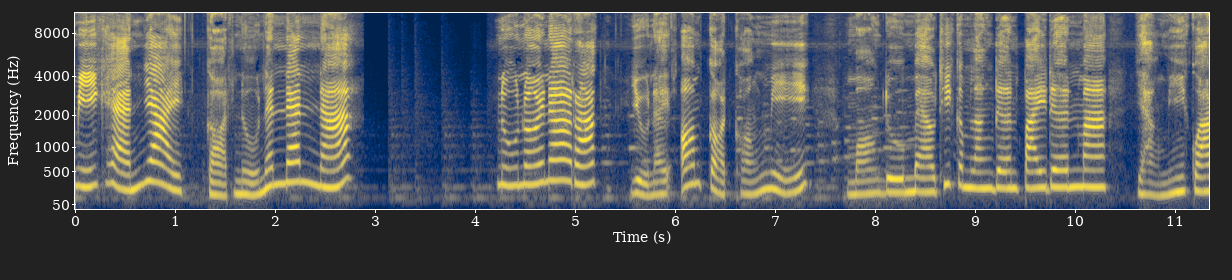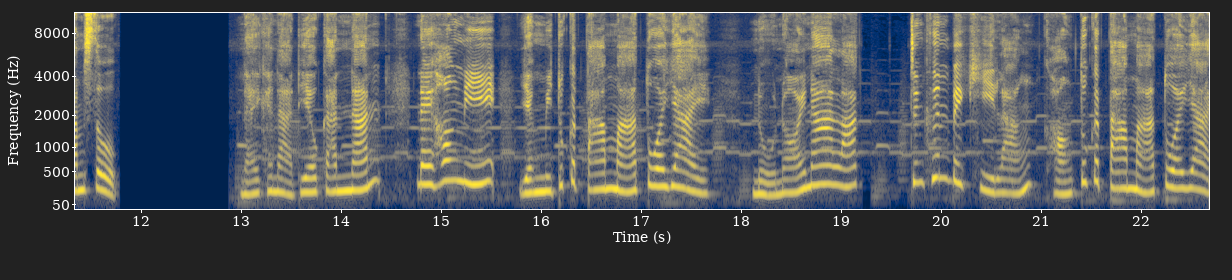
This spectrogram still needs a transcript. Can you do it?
หมีแขนใหญ่กอดหนูแน่น ๆ นะหนูน้อยน่ารัก อยู่ในอ้อมกอดของหมี มองดูแมวที่กำลังเดินไปเดินมา อย่างมีความสุข ในขณะเดียวกันนั้น ในห้องนี้ยังมีตุ๊กตาหมาตัวใหญ่ หนูน้อยน่ารัก จึงขึ้นไปขี่หลังของตุ๊กตาหมาตัวใหญ่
